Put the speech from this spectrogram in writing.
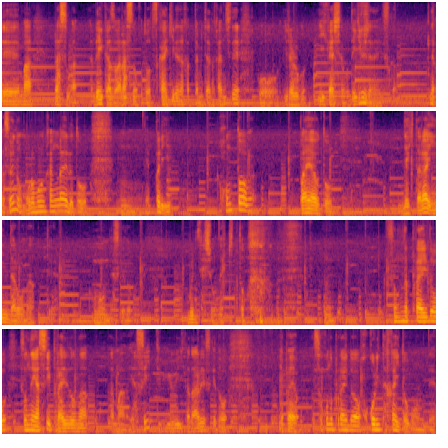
えー、まあラスはレイカーズはラスのことを使い切れなかったみたいな感じでこういろいろ言い返したりもできるじゃないですか。なんかそういうのをもろもろ考えると、うん、やっぱり本当はバイアウトできたらいいんだろうなって思うんですけど無理でしょうねきっと、うん、そんなプライドそんな安いプライドなまあ安いっていう言い方あれですけどやっぱりそこのプライドは誇り高いと思うんでや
